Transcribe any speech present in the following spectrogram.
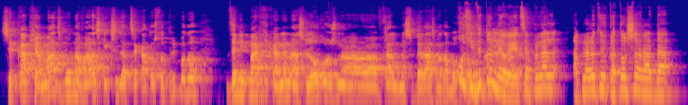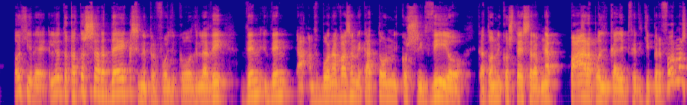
Σε κάποια μάτς μπορεί να βαράσει και 60% στο τρίποντο. Δεν υπάρχει κανένας λόγος να βγάλουμε συμπεράσματα από αυτό. Όχι, δεν το λέω έτσι. Απλά, απλά λέω ότι το 140... Όχι ρε, λέω το 146 είναι υπερβολικό. Δηλαδή δεν, δεν, μπορεί να βάζανε 122, 124, μια πάρα πολύ καλή επιθετική performance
